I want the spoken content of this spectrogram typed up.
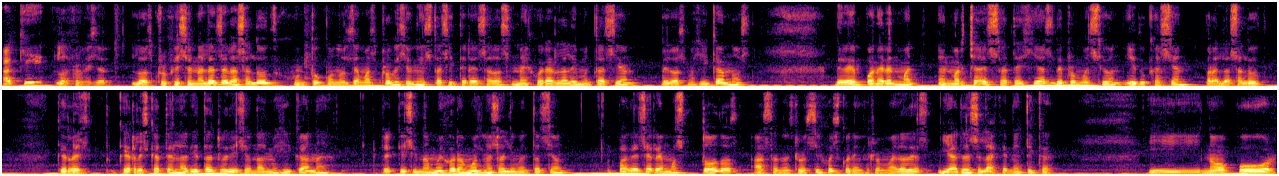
Aquí los, profesionales de la salud, junto con los demás profesionistas interesados en mejorar la alimentación de los mexicanos, deben poner en, marcha estrategias de promoción y educación para la salud que rescaten la dieta tradicional mexicana de que si no mejoramos nuestra alimentación, padeceremos todos, hasta nuestros hijos, con enfermedades ya desde la genética. Y no por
